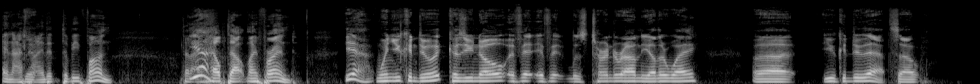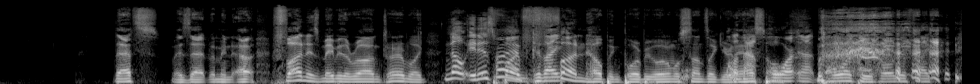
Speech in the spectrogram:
and I find it to be fun. That Yeah. I helped out my friend. Yeah, when you can do it because you know if it if it was turned around the other way, uh, you could do that. So that's is that. I mean, uh, fun is maybe the wrong term. Like No, it is fun because I fun helping poor people. It almost sounds like you're well, an not asshole. poor, not poor people, just like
